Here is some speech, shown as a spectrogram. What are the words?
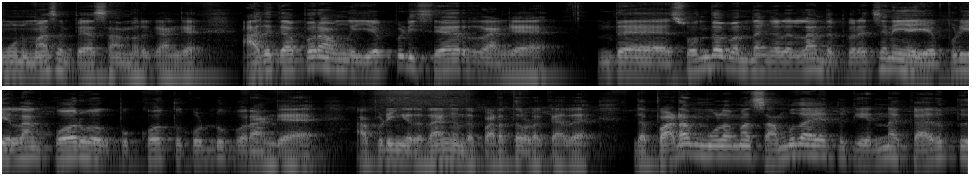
மூணு மாதம் பேசாமல் இருக்காங்க. அதுக்கப்புறம் அவங்க எப்படி சேர்றாங்க? இந்த சொந்த பந்தங்கள் எல்லாம் இந்த பிரச்சனையை எப்படியெல்லாம் கோர்வை கோர்த்து கொண்டு போகிறாங்க அப்படிங்கிறதாங்க இந்த படத்தோட கதை. இந்த படம் மூலமாக சமுதாயத்துக்கு என்ன கருத்து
